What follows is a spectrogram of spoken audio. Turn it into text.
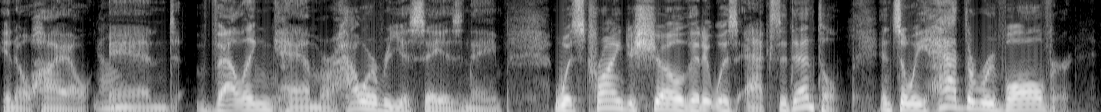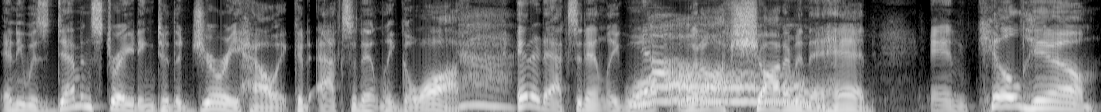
in Ohio, and Vallingham, or however you say his name, was trying to show that it was accidental. And so he had the revolver, and he was demonstrating to the jury how it could accidentally go off, and it accidentally wa- went off, shot him in the head, and killed him.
